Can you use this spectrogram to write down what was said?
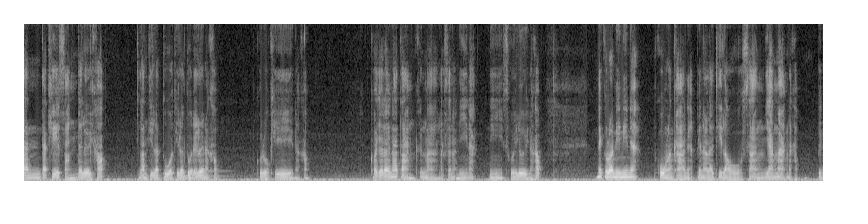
รันตะเข้สันได้เลยครับรันทีละตัวทีละตัวได้เลยนะครับ กดโอเคนะครับ ก็จะได้หน้าต่างขึ้นมาลักษณะนี้นะ นี่สวยเลยนะครับ ในกรณีนี้เนี่ยโครงหลังคาเนี่ยเป็นอะไรที่เราสร้างยากมากนะครับ เป็น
